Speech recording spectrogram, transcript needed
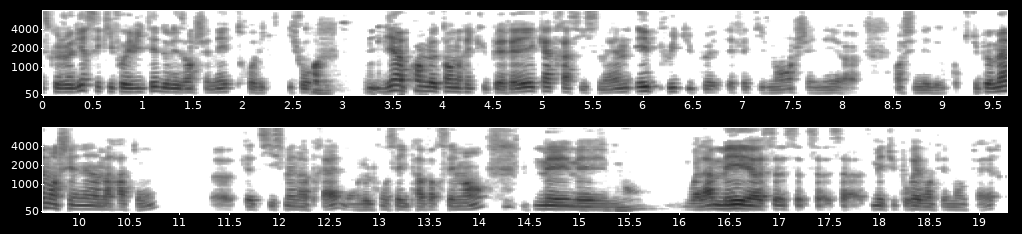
Et ce que je veux dire, c'est qu'il faut éviter de les enchaîner trop vite. Il faut bien prendre le temps de récupérer, 4 à 6 semaines, et puis tu peux effectivement enchaîner, enchaîner d'autres courses. Tu peux même enchaîner un marathon, peut-être 6 semaines après. Bon, je le conseille pas forcément, mais, mais, voilà, mais, euh, ça, ça, ça, mais tu pourrais éventuellement le faire.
